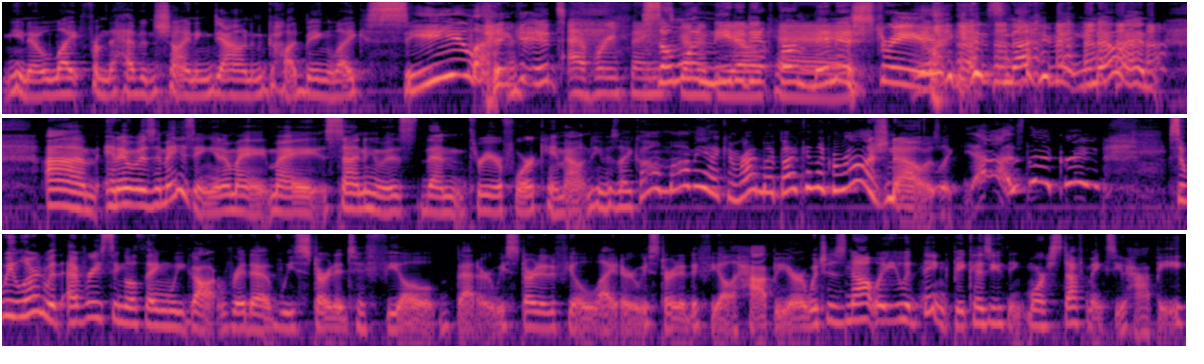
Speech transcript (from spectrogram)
you know, light from the heavens shining down and God being like, see, like it's everything. someone be needed it for ministry. Like it's not even, you know, and um, and it was amazing. You know, my my son who was then three or four came out and he was like, "Oh, mommy, I can ride my bike in the garage now." I was like, "Yeah, is that great?" So we learned with every single thing we got rid of, we started to feel better. We started to feel lighter. We started to feel happier, which is not what you would think because you think more stuff makes you happy,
